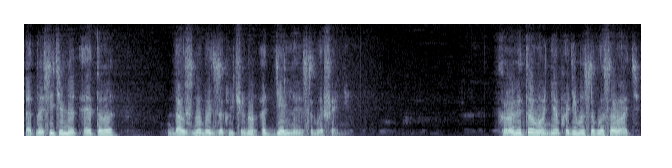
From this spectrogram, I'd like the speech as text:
Относительно этого должно быть заключено отдельное соглашение. Кроме того, необходимо согласовать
